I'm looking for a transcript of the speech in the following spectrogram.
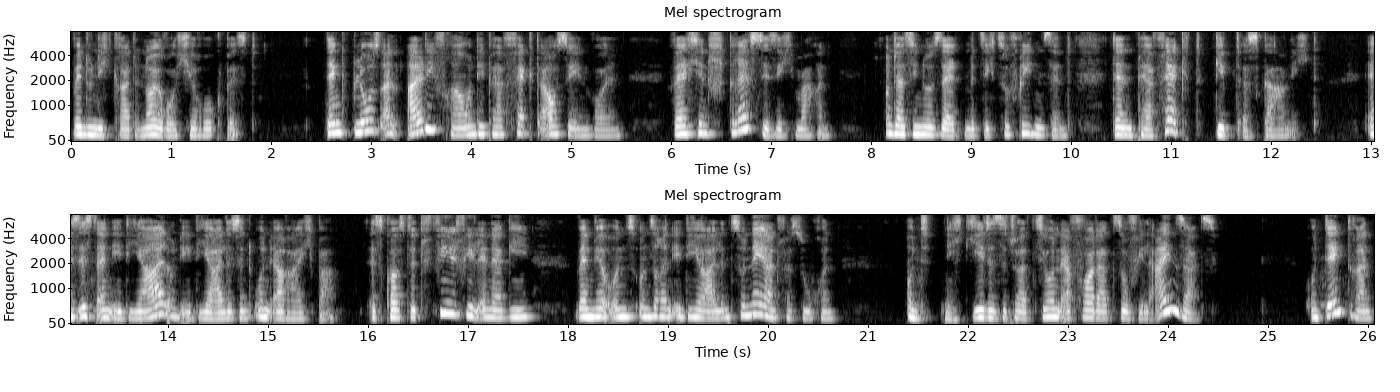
wenn du nicht gerade Neurochirurg bist. Denk bloß an all die Frauen, die perfekt aussehen wollen, welchen Stress sie sich machen und dass sie nur selten mit sich zufrieden sind, denn perfekt gibt es gar nicht. Es ist ein Ideal und Ideale sind unerreichbar. Es kostet viel, viel Energie, wenn wir uns unseren Idealen zu nähern versuchen. Und nicht jede Situation erfordert so viel Einsatz. Und denk dran,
